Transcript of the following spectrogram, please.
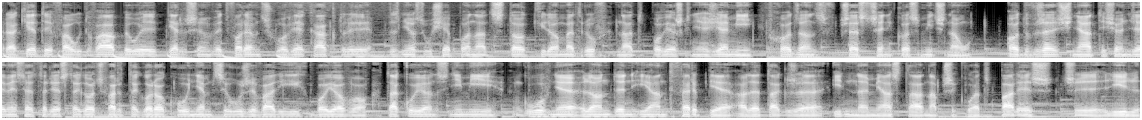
Rakiety V2 były pierwszym wytworem człowieka, który wzniósł się ponad 100 km nad powierzchnię Ziemi, wchodząc w przestrzeń kosmiczną. Od września 1944 roku Niemcy używali ich bojowo, atakując nimi głównie Londyn i Antwerpię, ale także inne miasta, np. Paryż czy Lille.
